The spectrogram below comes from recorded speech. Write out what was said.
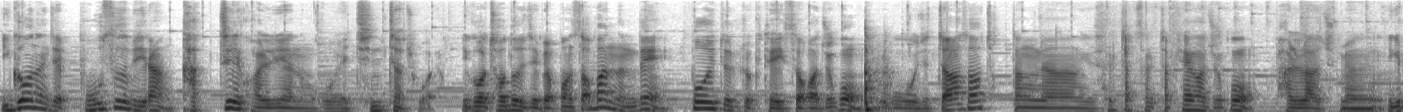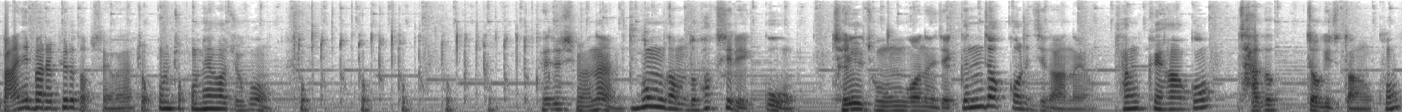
이거는 이제 보습이랑 각질 관리하는 거에 진짜 좋아요. 이거 저도 이제 몇 번 써봤는데 스포이드로 이렇게 돼 있어가지고 이거 이제 짜서 적당량 살짝 살짝 해가지고 발라주면 이게 많이 바를 필요도 없어요. 그냥 조금 조금 해가지고 톡톡톡톡톡톡톡톡톡톡 해주시면은 수분감도 확실히 있고 제일 좋은 거는 이제 끈적거리지가 않아요. 상쾌하고 자극적이지도 않고.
